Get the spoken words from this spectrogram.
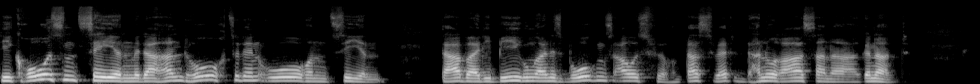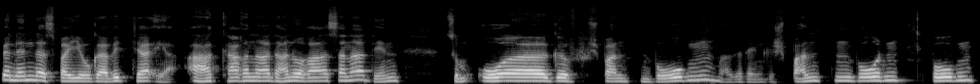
die großen Zehen mit der Hand hoch zu den Ohren ziehen, dabei die Biegung eines Bogens ausführen. Das wird Dhanurasana genannt. Wir nennen das bei Yoga Vidya eher Akarna Dhanurasana, den zum Ohr gespannten Bogen, also den gespannten Boden, Bogen,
